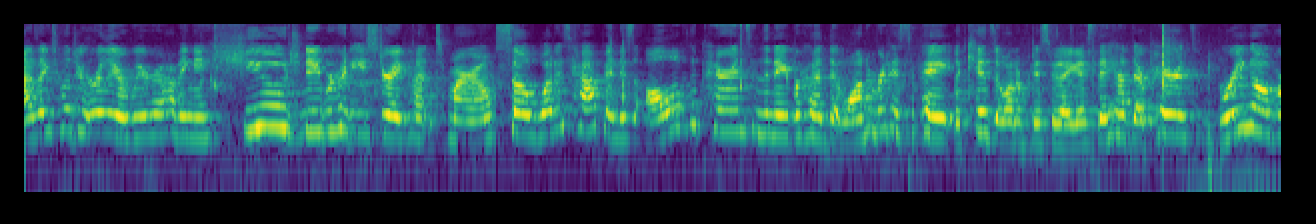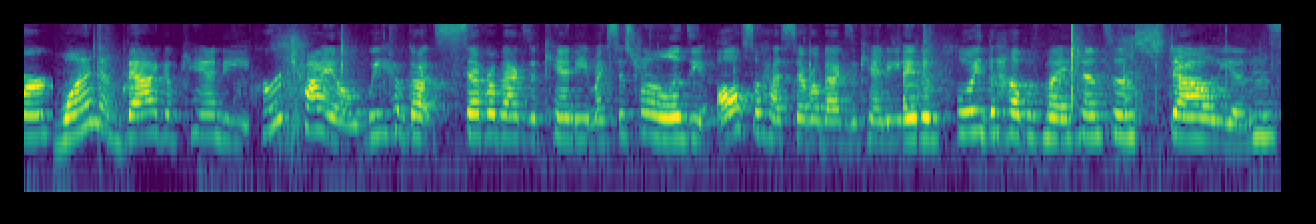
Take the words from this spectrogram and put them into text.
As I told you earlier, we are having a huge neighborhood Easter egg hunt tomorrow. So what has happened is all of the parents in the neighborhood that want to participate, the kids that want to participate, I guess, they had their parents bring over one bag of candy per child. We have got several bags of candy. My sister-in-law Lindsay also has several bags of candy. I have employed the help of my handsome stallions.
